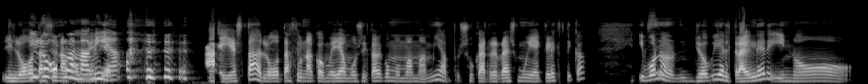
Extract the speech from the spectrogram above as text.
y luego Y te hace una Mamma comedia. Mía. Ahí está, luego te hace una comedia musical como Mamma Mía. pues Su carrera es muy ecléctica. Y bueno, Sí, yo vi el tráiler y no.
